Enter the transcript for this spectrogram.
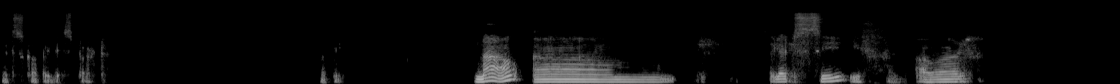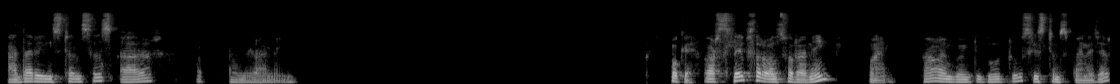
Let's copy this part. Okay. Now um let's see if our other instances are up and running. Okay, our slaves are also running. Fine. Now I'm going to go to systems manager.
